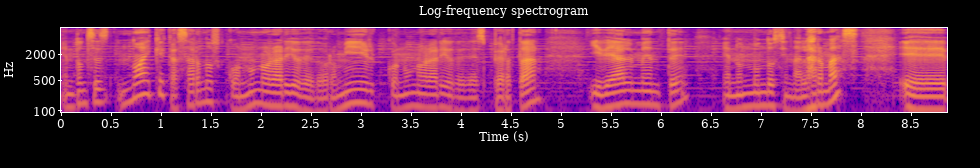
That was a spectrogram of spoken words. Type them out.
Entonces no hay que casarnos con un horario de dormir, con un horario de despertar. Idealmente, en un mundo sin alarmas, eh,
